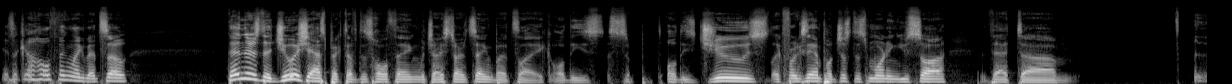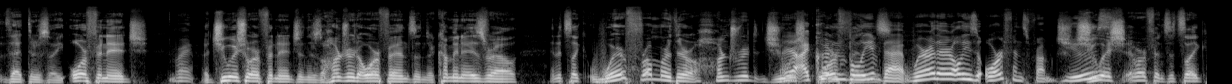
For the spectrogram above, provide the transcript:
it's like a whole thing like that. So then there's the Jewish aspect of this whole thing, which I started saying, but it's like all these all these Jews. Like for example, just this morning you saw that um, that there's a orphanage Right. a Jewish orphanage, and there's a hundred orphans, and they're coming to Israel, and it's like, where from are there a hundred Jewish? Yeah, I couldn't orphans? believe that. Where are there all these orphans from? Jews. Jewish orphans. It's like,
